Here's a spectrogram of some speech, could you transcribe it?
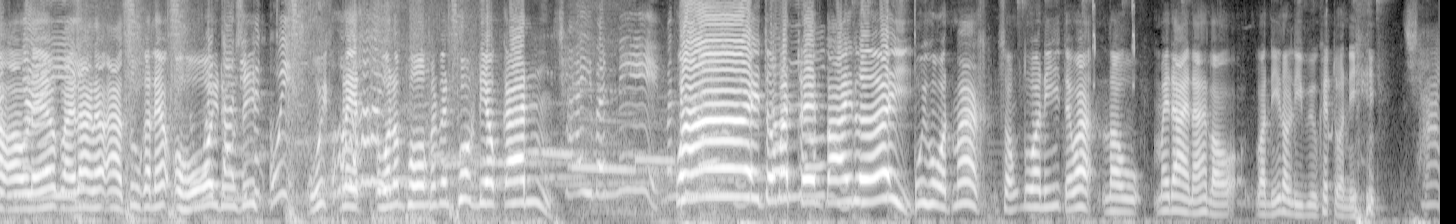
วเอานั่นไงแล้วกลายร่างแล้วอ่าสู้กันแล้ว โอ้โหอุ๊ยดูตอนสินี้เป็นอุ้ยอุ้ยเปรตหัวลำโพงมันเป็นพวกเดียวกัน ใช่บันนี่มัน ว้ายโทมัสเทรนตายเลย อุ้ยโหดมาก 2 ตัวนี้แต่ว่าเราไม่ได้นะ เราวันนี้เรารีวิวแค่ตัวนี้ ใช่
